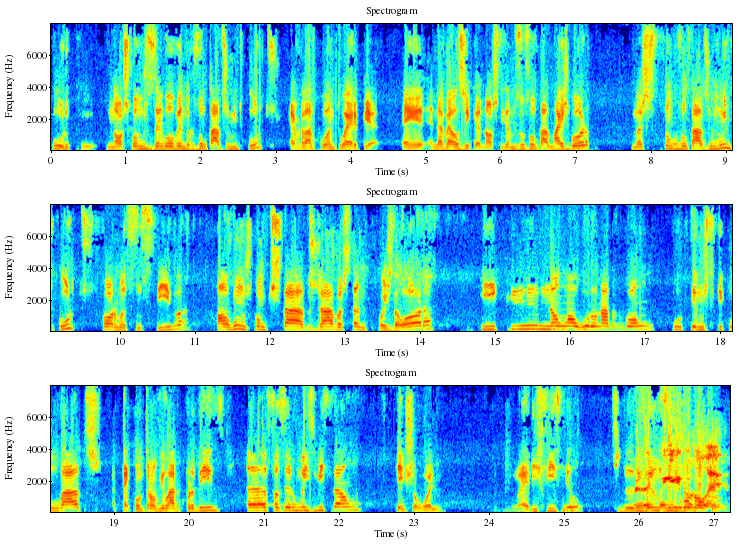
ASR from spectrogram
porque nós fomos desenvolvendo resultados muito curtos. É verdade que o Antuérpia, em- na Bélgica, nós fizemos um resultado mais gordo, mas são resultados muito curtos, de forma sucessiva, alguns conquistados já bastante depois da hora e que não auguram nada de bom, porque temos dificuldades, até contra o Vilar de Perdiz, a fazer uma exibição que enche o olho. É difícil de dizermos Tem um jogo. colega.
